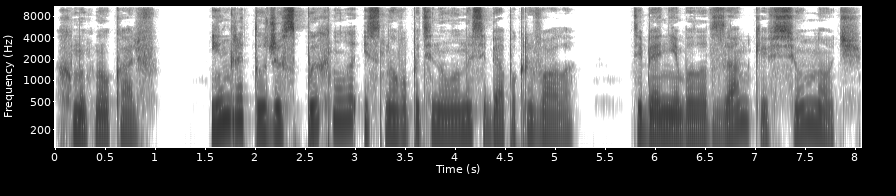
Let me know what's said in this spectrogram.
хмыкнул Кальф. Ингрид тут же вспыхнула и снова потянула на себя покрывало. Тебя не было в замке всю ночь.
